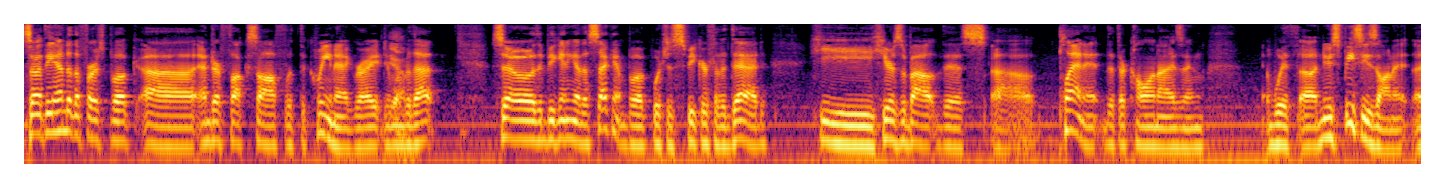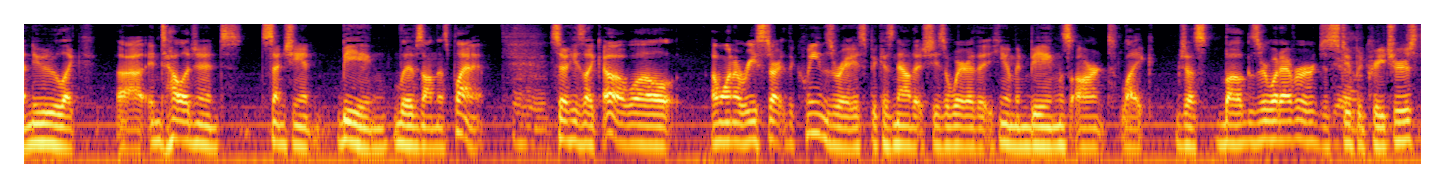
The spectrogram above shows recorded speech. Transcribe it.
So at the end of the first book, uh, Ender fucks off with the queen egg, right? Do you Yeah. remember that? So the beginning of the second book, which is Speaker for the Dead, he hears about this uh, planet that they're colonizing with a new species on it. A new, like, uh, intelligent, sentient being lives on this planet. So he's like, oh, well, I want to restart the queen's race because now that she's aware that human beings aren't like just bugs or whatever, just Yeah. stupid creatures,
